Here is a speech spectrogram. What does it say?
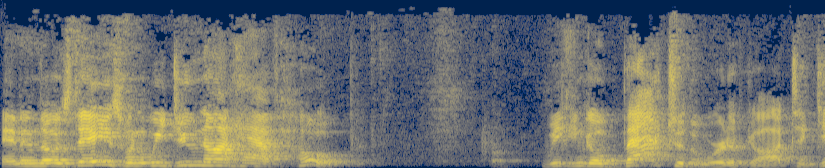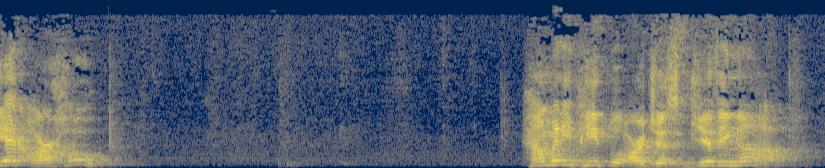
And in those days when we do not have hope, we can go back to the Word of God to get our hope. How many people are just giving up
